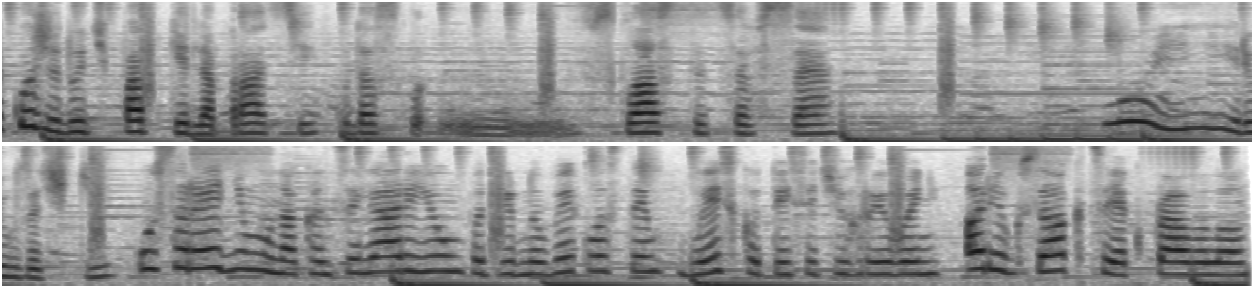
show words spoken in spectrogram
Також йдуть папки для праці, куди скласти це все. Ну і рюкзачки. У середньому на канцелярію потрібно викласти близько тисячі гривень. А рюкзак це, як правило,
